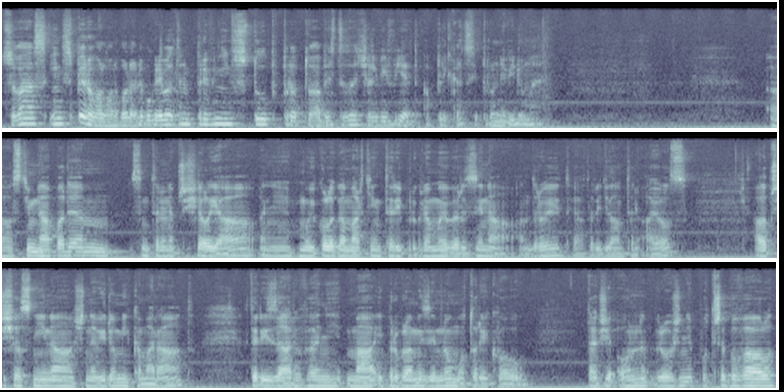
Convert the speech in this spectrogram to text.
Co vás inspirovalo, nebo, nebo kde byl ten první vstup pro to, abyste začali vyvíjet aplikaci pro nevidomé? S tím nápadem jsem tedy nepřišel já, ani můj kolega Martin, který programuje verzi na Android, já tady dělám ten iOS, ale přišel s ní náš nevidomý kamarád, který zároveň má i problémy s jemnou motorikou, takže on vyloženě potřeboval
